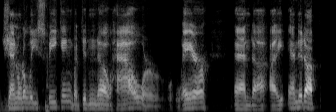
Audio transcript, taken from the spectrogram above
generally speaking, but didn't know how or where. And uh, I ended up,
